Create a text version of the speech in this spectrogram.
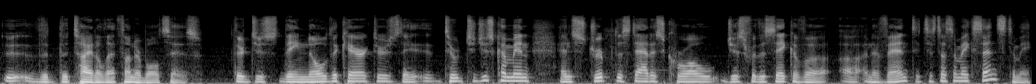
uh, the the title that Thunderbolts is. They're just they know the characters. They to to just come in and strip the status quo just for the sake of a uh, an event. It just doesn't make sense to me.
